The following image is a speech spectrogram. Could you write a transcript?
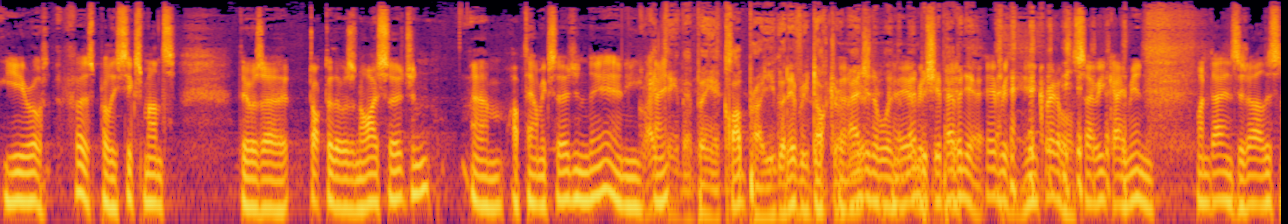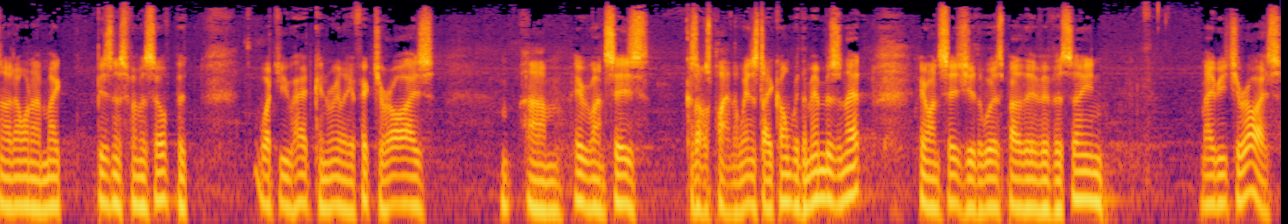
year or first probably six months, there was a doctor. There was an eye surgeon, um, ophthalmic surgeon there, and he Great came, thing about being a club pro, you've got every doctor imaginable in the Every- membership, haven't you? Everything incredible. so he came in one day and said, "Oh, listen, I don't want to make business for myself, but what you had can really affect your eyes." Um, everyone says because I was playing the Wednesday comp with the members and that, everyone says you're the worst player they've ever seen. Maybe it's your eyes.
